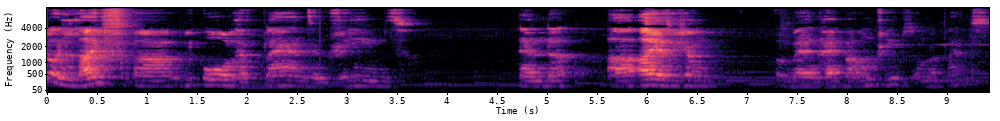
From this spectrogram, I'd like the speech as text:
know, in life, uh, we all have plans and dreams. And uh, uh, I, as a young man, had my own dreams, and my plans.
